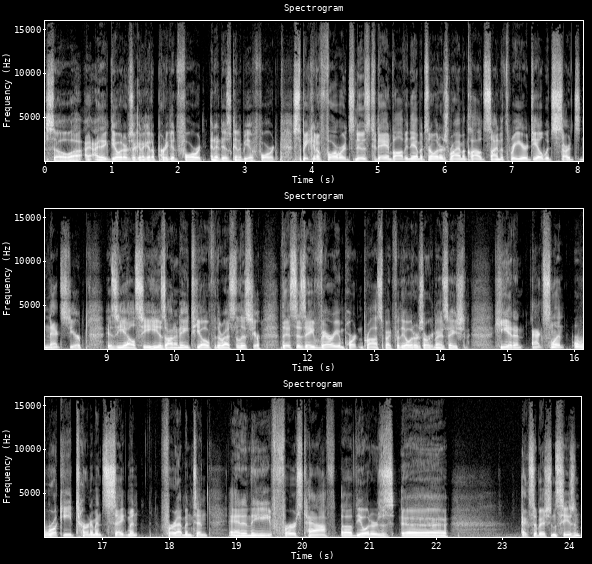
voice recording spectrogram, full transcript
So uh, I, I, think the Oilers are going to get a pretty good forward, and it is going to be a forward. Speaking of forwards, news today involving the Edmonton Oilers. Ryan McLeod signed a three-year deal, which starts next year. His ELC. He is on an ATO for the rest of this year. This is a very important prospect for the Oilers organization. He had an excellent rookie tournament segment for Edmonton, and in the first half of the Oilers' uh, exhibition season,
